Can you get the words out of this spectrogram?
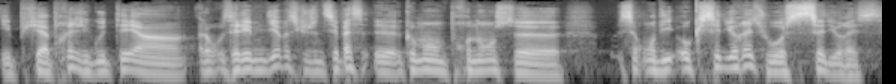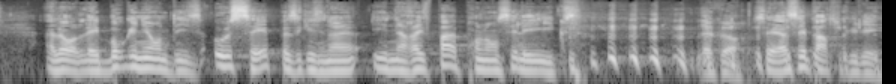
et puis après j'ai goûté un. Alors vous allez me dire parce que je ne sais pas euh, comment on prononce. euh, on dit Oxédurès ou Oxédurès Alors, les Bourguignons disent OC parce qu'ils n'a- ils n'arrivent pas à prononcer les X. D'accord. C'est assez particulier.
